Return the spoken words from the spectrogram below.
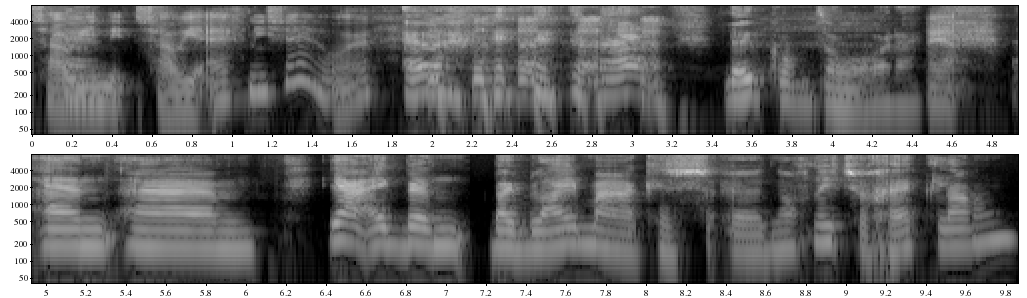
Zou je, niet, zou je echt niet zeggen hoor. Oh. Leuk om te horen. Ja. En um, ja, ik ben bij Blijmakers nog niet zo gek lang.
